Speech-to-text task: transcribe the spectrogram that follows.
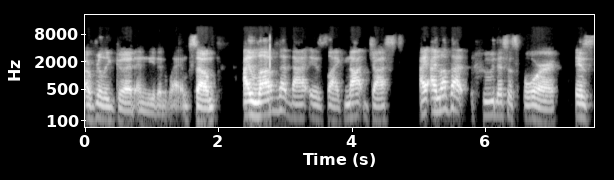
a really good and needed way. So I love that that is like not just I, I love that who this is for is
